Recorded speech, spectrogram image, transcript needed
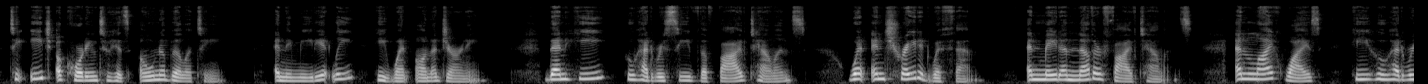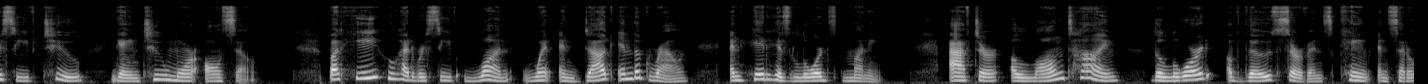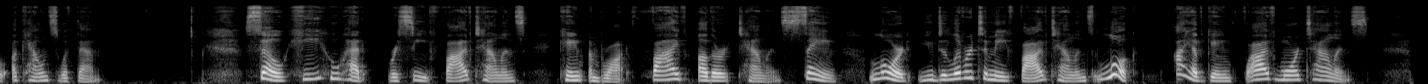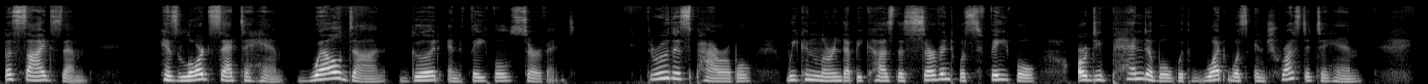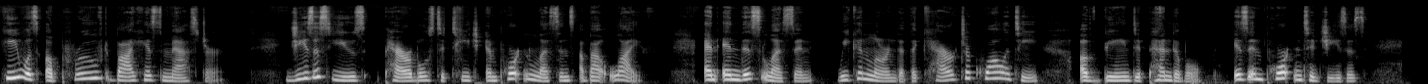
to each according to his own ability. And immediately he went on a journey. Then he who had received the five talents went and traded with them, and made another five talents. And likewise he who had received two gained two more also. But he who had received one went and dug in the ground and hid his Lord's money. After a long time, the Lord of those servants came and settled accounts with them. So he who had received five talents came and brought five other talents, saying, Lord, you delivered to me five talents. Look, I have gained five more talents. Besides them, his Lord said to him, Well done, good and faithful servant. Through this parable, we can learn that because the servant was faithful or dependable with what was entrusted to him, he was approved by his master. Jesus used parables to teach important lessons about life. And in this lesson, we can learn that the character quality of being dependable is important to Jesus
